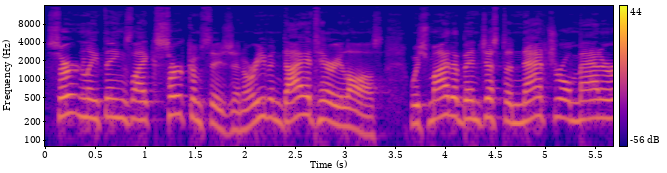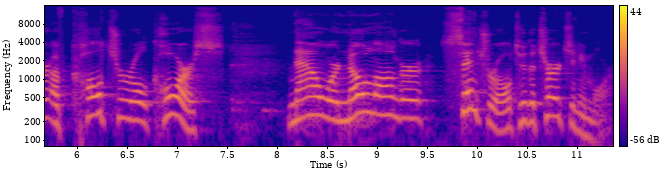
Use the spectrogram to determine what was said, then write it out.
Certainly things like circumcision or even dietary laws, which might have been just a natural matter of cultural course, now were no longer central to the church anymore.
